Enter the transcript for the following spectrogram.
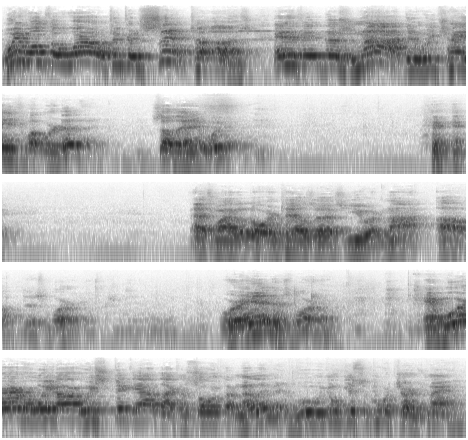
We want the world to consent to us. And if it does not, then we change what we're doing so that it will. That's why the Lord tells us, you are not of this world. We're in this world. And wherever we are, we stick out like a sore thumb. Now, let me, we're going to get some more church now.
